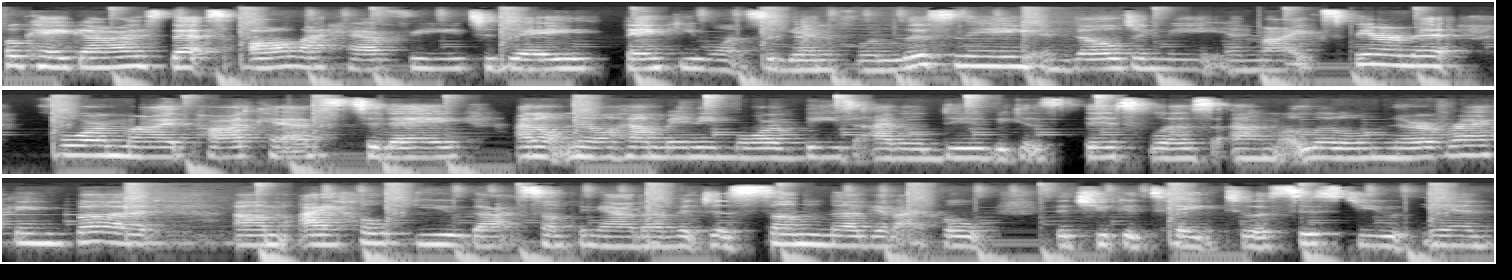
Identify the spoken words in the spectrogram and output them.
Okay, guys, that's all I have for you today. Thank you once again for listening, indulging me in my experiment for my podcast today. I don't know how many more of these I will do because this was um, a little nerve wracking, but um, I hope you got something out of it, just some nugget I hope that you could take to assist you in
